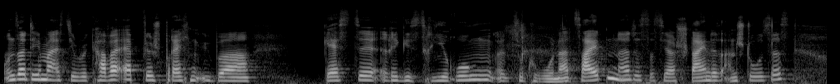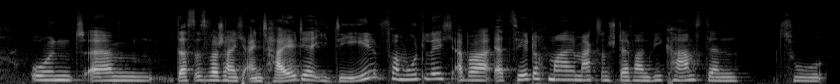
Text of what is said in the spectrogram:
Unser Thema ist die Recover App. Wir sprechen über Gästeregistrierung äh, zu Corona-Zeiten. Ne? Das ist ja Stein des Anstoßes. Und ähm, das ist wahrscheinlich ein Teil der Idee, vermutlich. Aber erzähl doch mal, Max und Stefan, wie kam es denn zu,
